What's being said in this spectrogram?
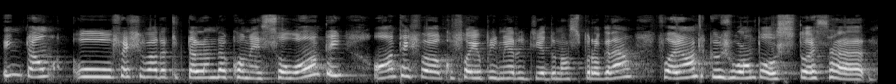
Então, o Festival da Quitanda começou ontem. Ontem foi, foi o primeiro dia do nosso programa. Foi ontem que o João postou essa,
